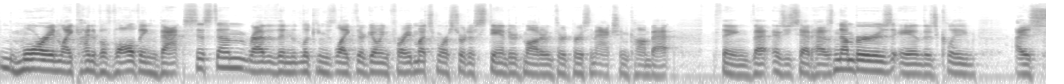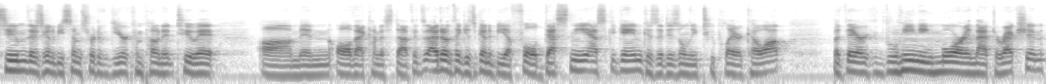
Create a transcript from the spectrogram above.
more in like kind of evolving that system rather than looking like they're going for a much more sort of standard modern third person action combat thing that as you said has numbers and there's clearly i assume there's going to be some sort of gear component to it um, and all that kind of stuff. It's, i don't think it's going to be a full destiny-esque game because it is only two player co-op but they're leaning more in that direction.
